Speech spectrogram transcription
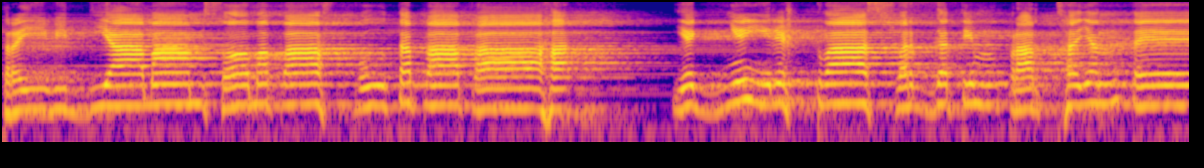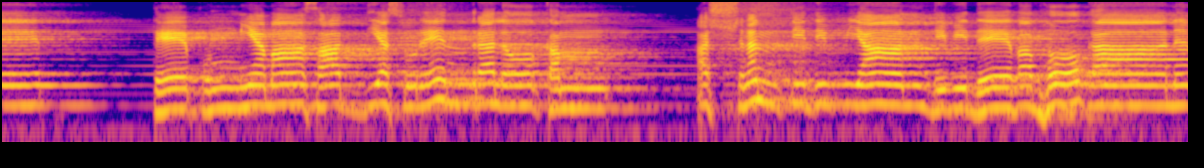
त्रैविद्या मां सोमपाः पूतपापाः। यज्ञैरिष्ट्वा स्वर्गतिं प्रार्थयन्ते। ते पुण्यमासाद्य सुरेन्द्रलोकम्। अश्नन्ति दिव्यान् दिवि देवभोगान्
